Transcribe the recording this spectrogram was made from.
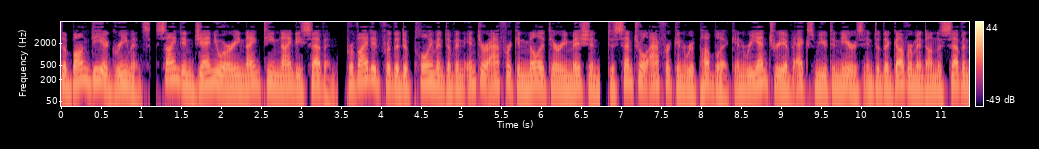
The Bangui Agreements, signed in January 1997, provided for the deployment of an inter-African military mission, to Central African Republic and re-entry of ex-mutineers into the government on 7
